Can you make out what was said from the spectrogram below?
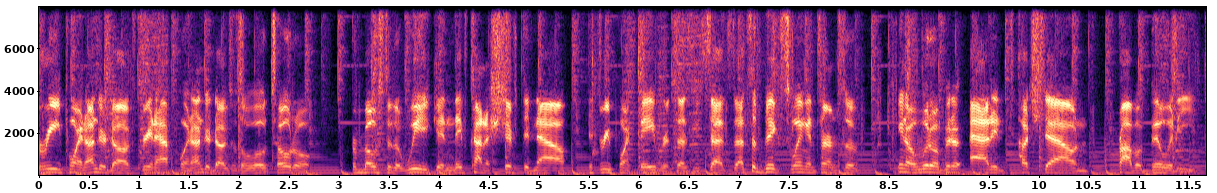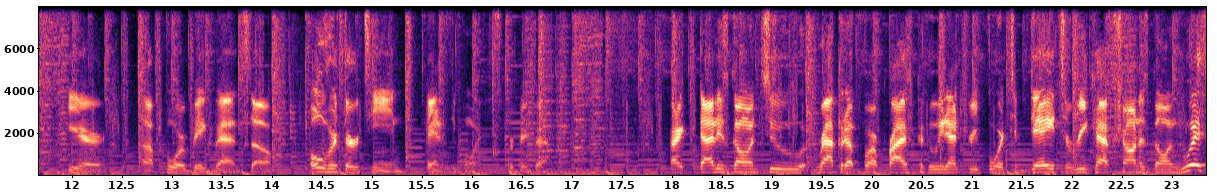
three point underdogs, three and a half point underdogs with a low total for most of the week. And they've kind of shifted now to three point favorites, as you said. So that's a big swing in terms of, you know, a little bit of added touchdown probability here uh, for Big Ben. So over 13 fantasy points for Big Ben. All right, that is going to wrap it up for our prize pick elite entry for today. To recap, Sean is going with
